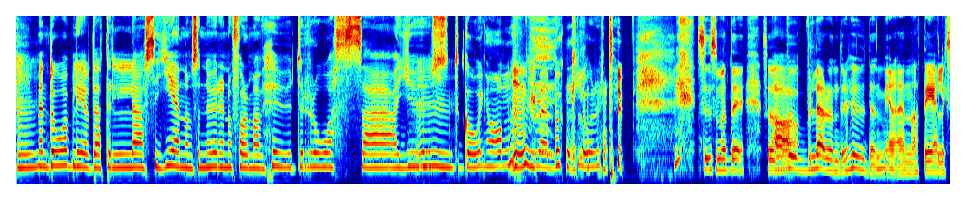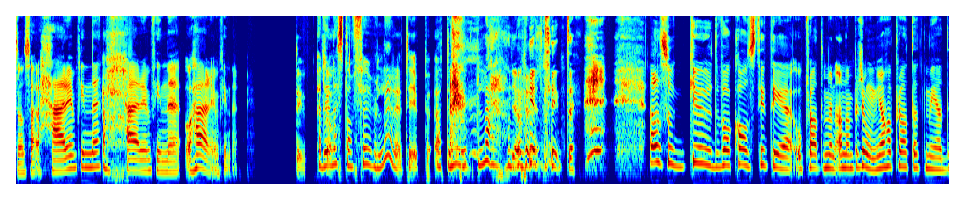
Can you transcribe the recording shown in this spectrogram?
Mm. Men då blev det att det lös igenom. Så nu är det någon form av hudrosa, ljust Mm. going on. Mm. Med bucklor typ. ser ut som att det så Ja. bubblar under huden mer än att det är liksom så här, här är en finne, Ah. här är en finne och här är en finne. Typ, Ja, det är så. nästan fulare typ. Att det bubblar. Jag vet inte. Alltså gud vad konstigt det är att prata med en annan person. Jag har pratat med,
